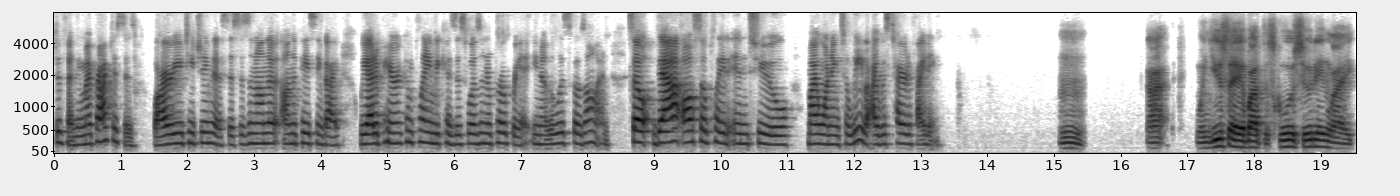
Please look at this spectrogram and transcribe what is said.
defending my practices. Why are you teaching this? This isn't on the on the pacing guide. We had a parent complain because this wasn't appropriate. You know, the list goes on. So that also played into my wanting to leave. I was tired of fighting. Mm. I, when you say about the school shooting, like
